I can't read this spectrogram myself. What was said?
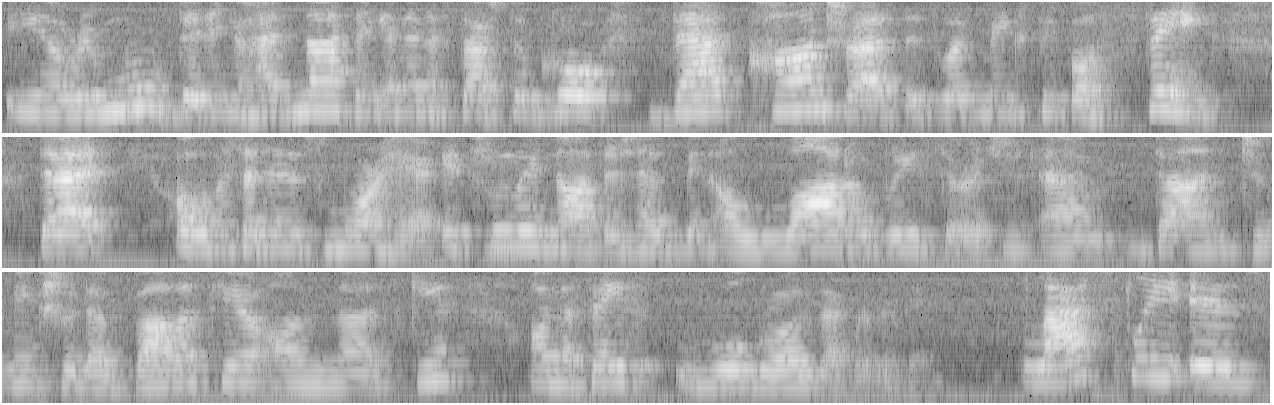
you know removed it and you had nothing and then it starts to grow, that contrast is what makes people think that all of a sudden it's more hair. It's really not. There has been a lot of research um, done to make sure that vellus hair on the skin, on the face, will grow exactly the same. Lastly, is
